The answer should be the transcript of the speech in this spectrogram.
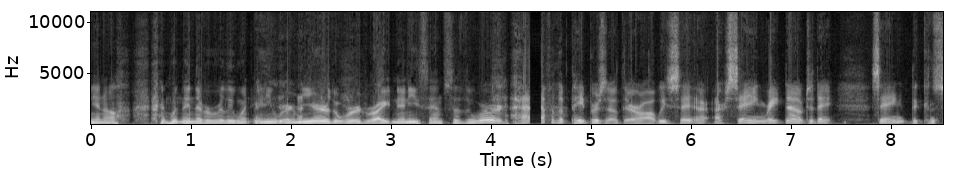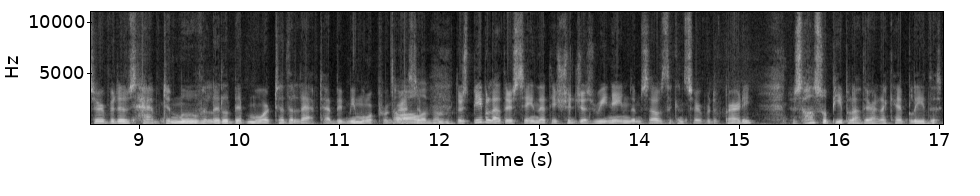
you know, when they never really went anywhere near the word right in any sense of the word. Half of the papers out there are always say, are, are saying right now today, saying the conservatives have to move a little bit more to the left, have to be more progressive. All of them. There's people out there saying that they should just rename themselves the Conservative Party. There's also people out there, and I can't believe this,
